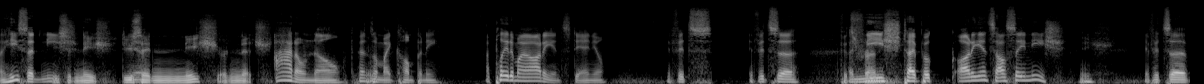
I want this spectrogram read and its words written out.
Uh, he said niche. said niche. Do you Yeah. say niche or niche? I don't know. Depends on my company. I play to my audience, Daniel. If it's if it's a, If it's a niche type of audience, I'll say niche. Niche. If it's a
